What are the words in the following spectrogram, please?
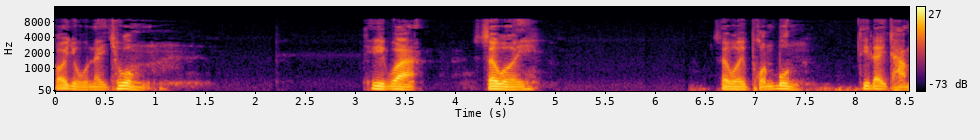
ก็อยู่ในช่วง ที่เรียกว่าเสวยเสวยผลบุญที่ได้ทำ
